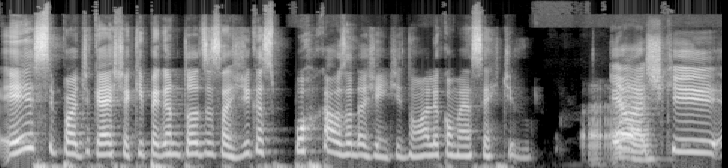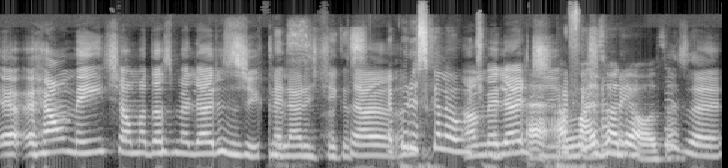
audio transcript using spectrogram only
esse podcast aqui, pegando todas essas dicas por causa da gente. Então, olha como é assertivo. Eu É. acho que é, é- realmente é uma das melhores dicas. Melhores dicas. Até É por isso que ela é a a, última. melhor É, dica. a mais valiosa. Pois é.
